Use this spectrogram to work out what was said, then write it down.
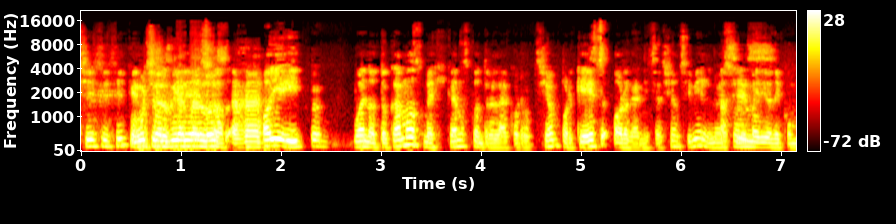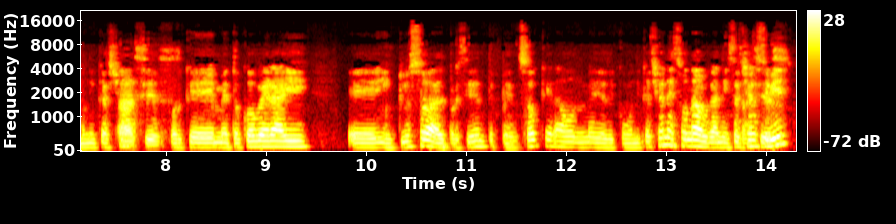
Sí, sí, sí. que Muchos escándalos, ajá. Oye, y bueno, tocamos Mexicanos contra la Corrupción porque es organización civil, no Así es un es. medio de comunicación. Así es. Porque me tocó ver ahí, eh, incluso al presidente pensó que era un medio de comunicación, es una organización Así civil es.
